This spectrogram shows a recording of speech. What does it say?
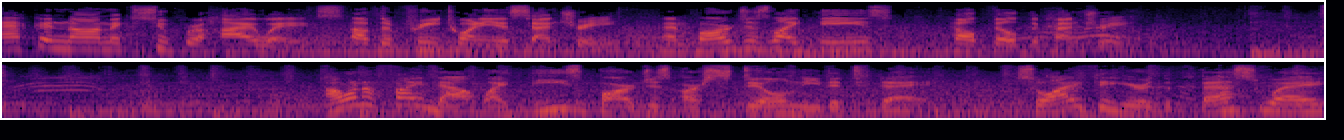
economic superhighways of the pre 20th century, and barges like these helped build the country. I want to find out why these barges are still needed today. So I figured the best way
